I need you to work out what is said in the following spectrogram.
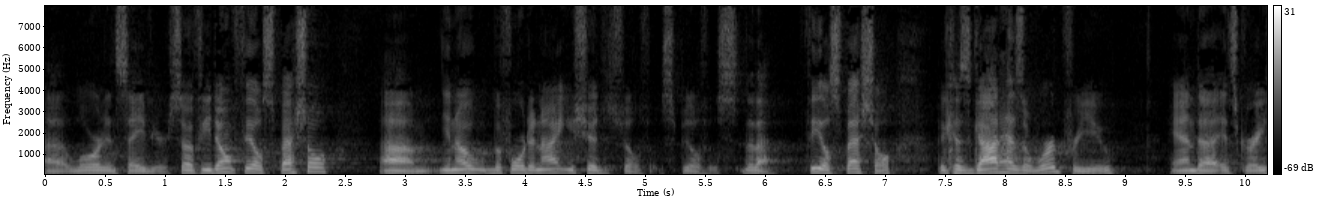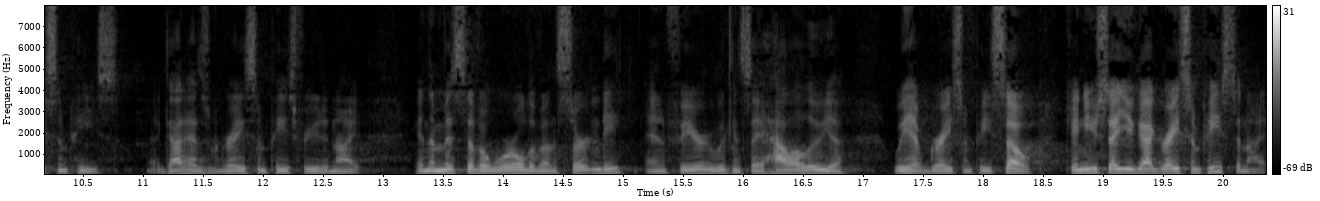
uh, Lord and Savior. So if you don't feel special, um, you know, before tonight, you should feel, feel, feel special because God has a word for you, and uh, it's grace and peace. God has grace and peace for you tonight. In the midst of a world of uncertainty and fear, we can say, Hallelujah, we have grace and peace. So, can you say you got grace and peace tonight?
